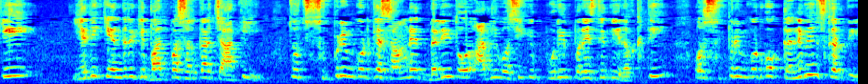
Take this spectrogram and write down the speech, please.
कि यदि केंद्र की भाजपा सरकार चाहती तो सुप्रीम कोर्ट के सामने दलित और आदिवासी की पूरी परिस्थिति रखती और सुप्रीम कोर्ट को कन्विंस करती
